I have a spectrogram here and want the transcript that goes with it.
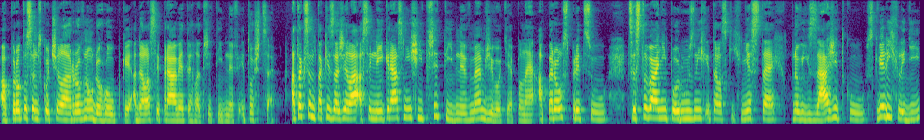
A proto jsem skočila rovnou do hloubky a dala si právě tyhle tři týdny v Itošce. A tak jsem taky zažila asi nejkrásnější tři týdny v mém životě, plné aperol spriců, cestování po různých italských městech, nových zážitků, skvělých lidí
